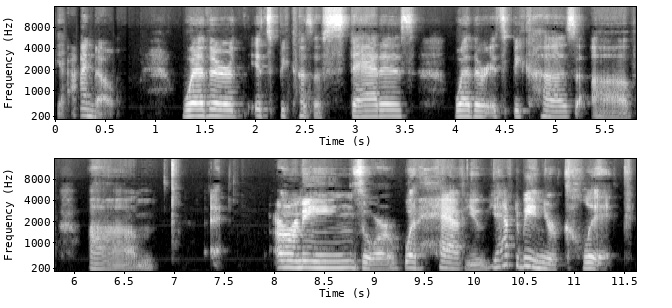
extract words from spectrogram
Yeah, I know. Whether it's because of status, whether it's because of um, earnings or what have you, you have to be in your clique.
